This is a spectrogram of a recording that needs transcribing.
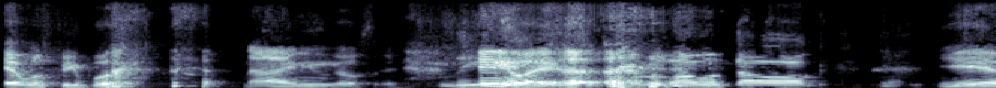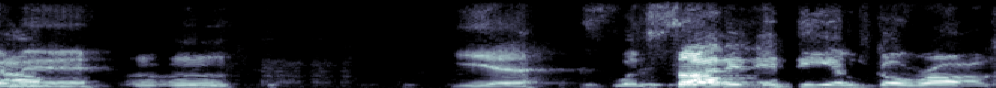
It was people. nah, I ain't even gonna say. leave anyway, uh, alone, dog. Yeah, man. Mm-mm. Yeah. When So- sliding and DMs go wrong,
